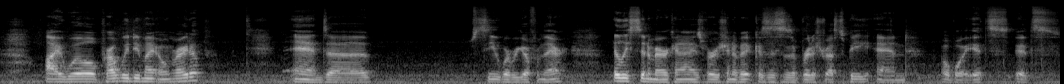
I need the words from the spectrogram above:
I will probably do my own write-up and uh, see where we go from there at least an Americanized version of it because this is a British recipe and oh boy, it's it's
